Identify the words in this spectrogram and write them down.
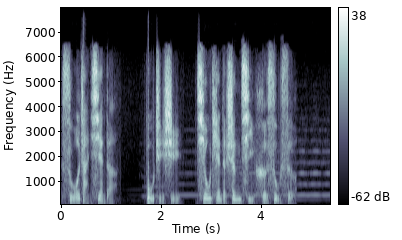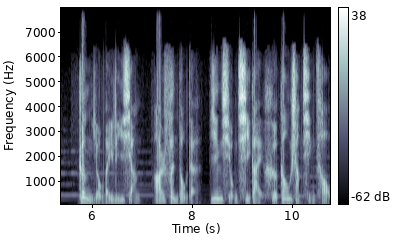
所展现的，不只是秋天的生气和素色，更有为理想而奋斗的英雄气概和高尚情操，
